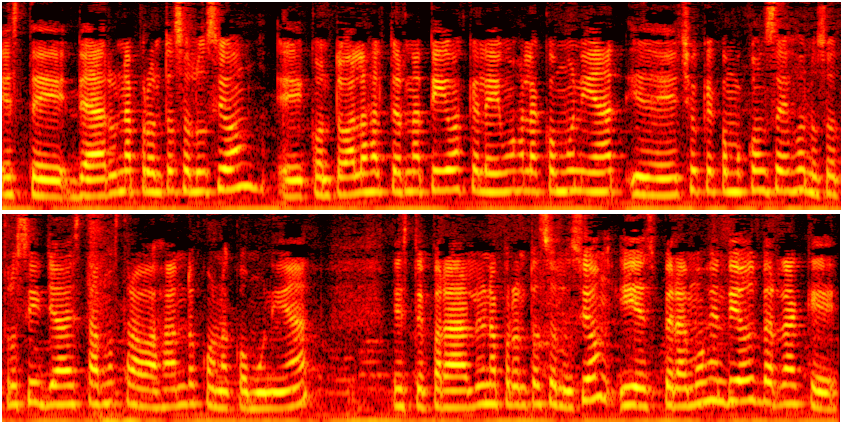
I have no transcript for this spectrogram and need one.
Este, de dar una pronta solución eh, con todas las alternativas que le dimos a la comunidad y de hecho que como consejo nosotros sí ya estamos trabajando con la comunidad este, para darle una pronta solución y esperamos en Dios, ¿verdad? Que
